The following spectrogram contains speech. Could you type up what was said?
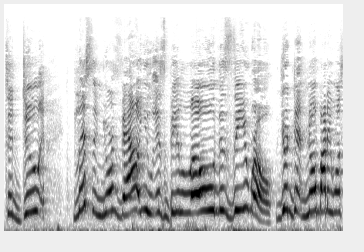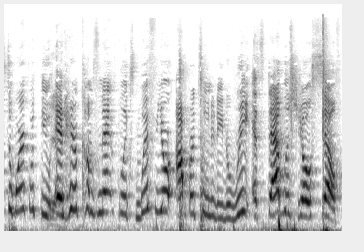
to do Listen, your value is below the zero. You're de- nobody wants to work with you. Yeah. And here comes Netflix with your opportunity to reestablish yourself,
